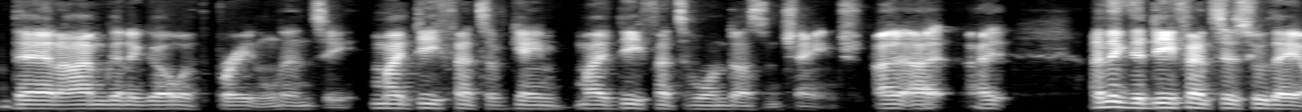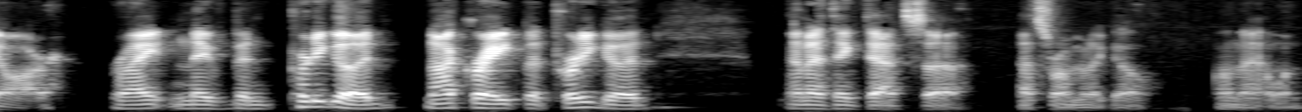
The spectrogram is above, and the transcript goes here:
then I'm going to go with Braden Lenzy. My defensive game, my defensive one doesn't change. I, I, I think the defense is who they are, right? And they've been pretty good, not great, but pretty good. And I think that's uh that's where I'm going to go on that one.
